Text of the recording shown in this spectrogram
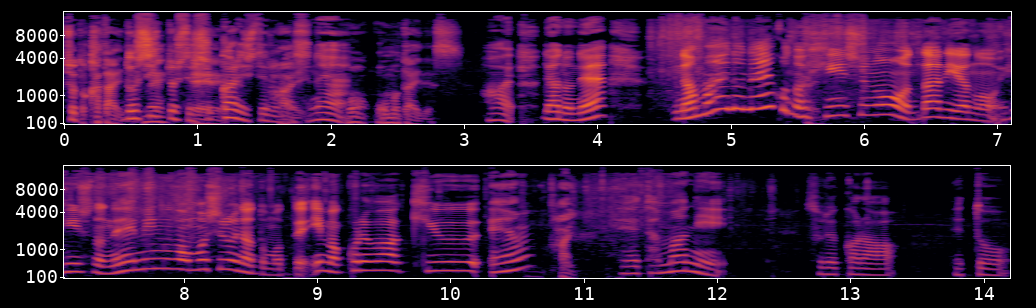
ちょっと硬いね。どしっとしてしっかりしてるんですね。えーはい。重たいです。はい。であのね名前のねこの品種のダリアの品種のネーミングが面白いなと思って今これは球園はい。えー、玉にそれからえっと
